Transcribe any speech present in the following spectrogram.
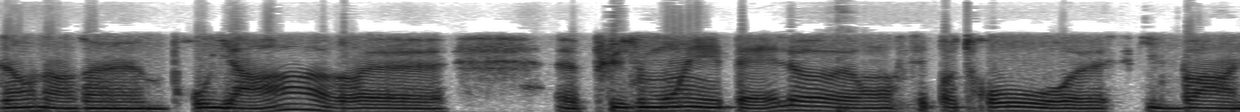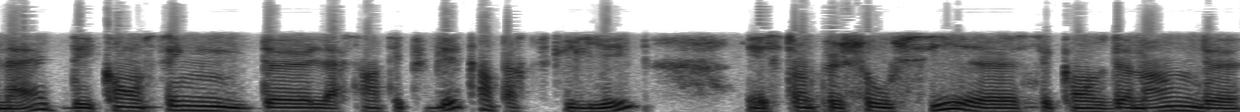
disons, dans un brouillard euh, plus ou moins épais. Là. On ne sait pas trop euh, ce qu'il va en être. Des consignes de la santé publique en particulier. Et c'est un peu ça aussi, euh, c'est qu'on se demande euh,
